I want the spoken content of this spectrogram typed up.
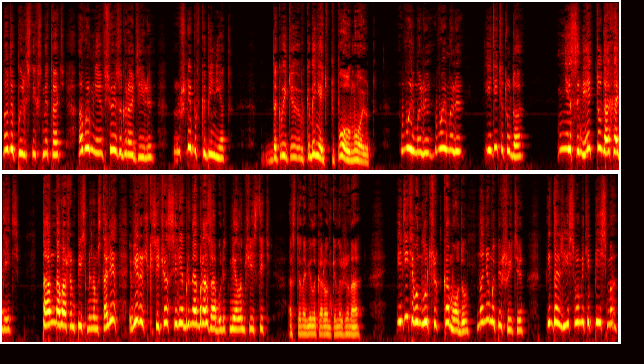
надо пыль с них сметать, а вы мне все и загородили. Шли бы в кабинет. — Так ведь в кабинете пол моют. — Вымыли, вымыли. Идите туда. — Не сметь туда ходить. Там на вашем письменном столе Верочка сейчас серебряные образа будет мелом чистить, — остановила Коронкина жена. — Идите вон лучше к комоду, на нем и пишите. И дались вам эти письма.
